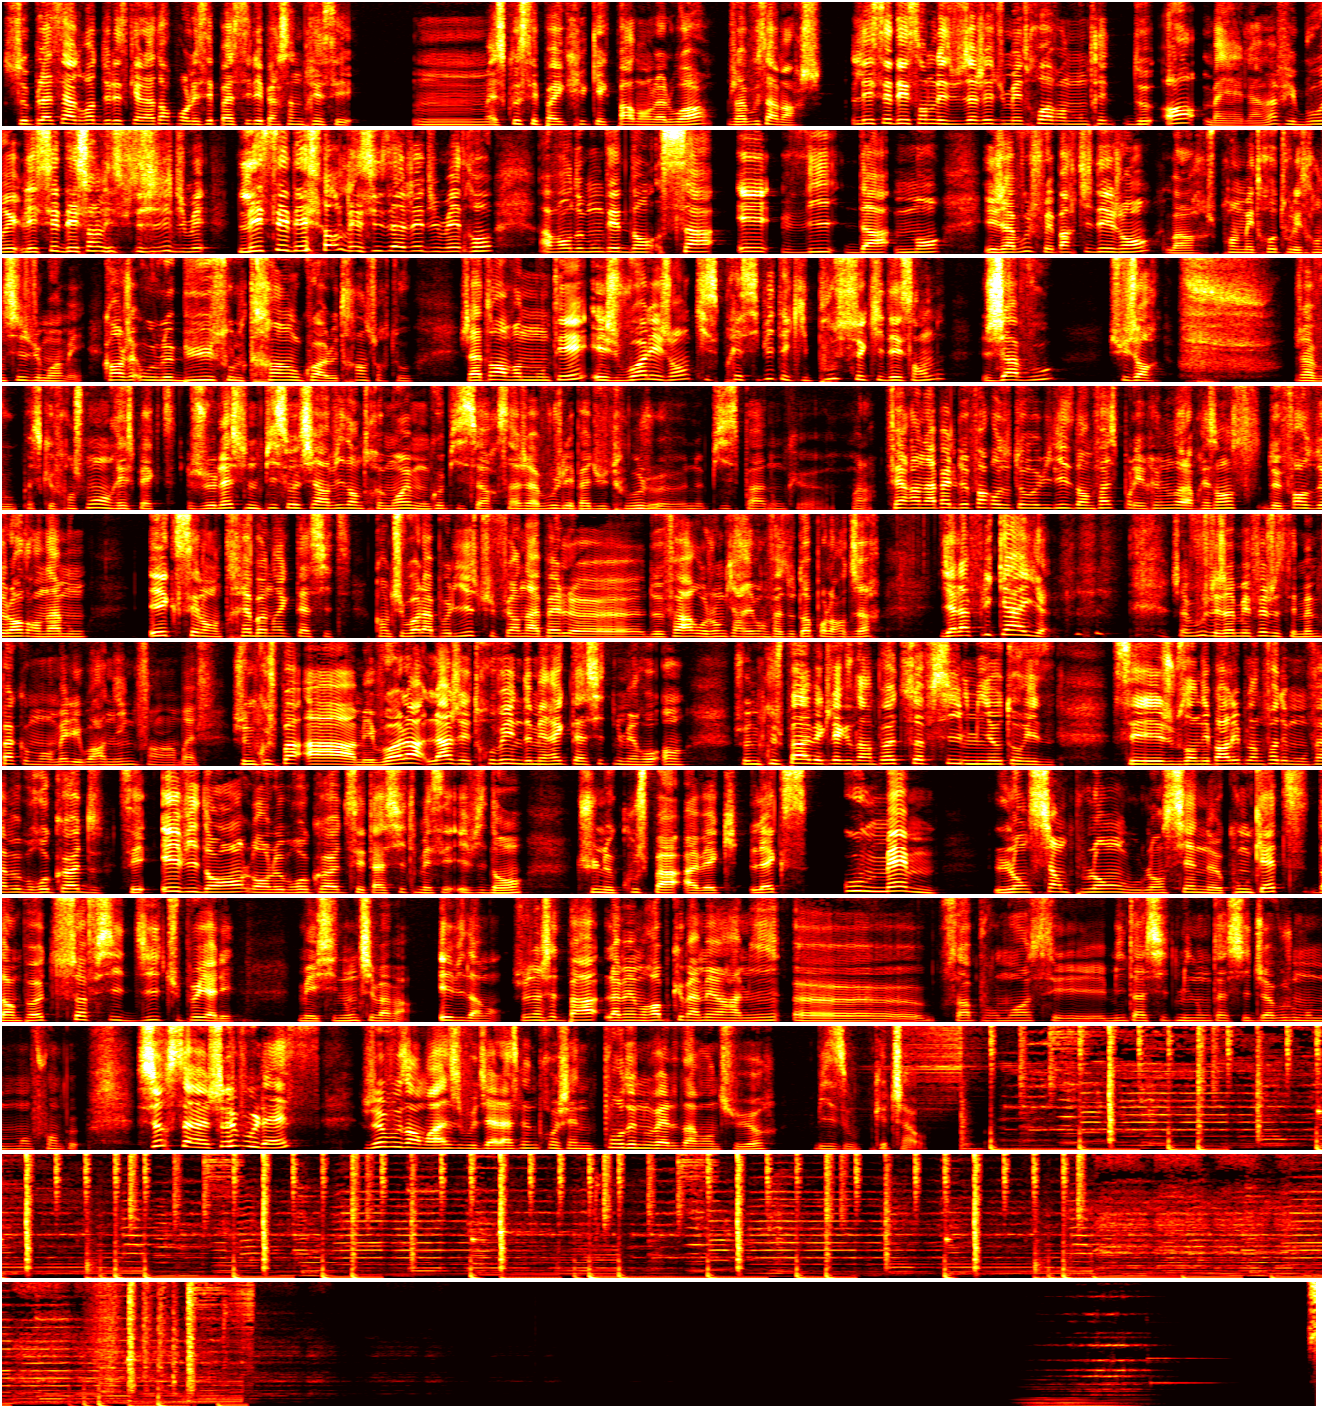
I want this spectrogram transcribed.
Se placer à droite de l'escalator pour laisser passer les personnes pressées. Hmm, Est-ce que c'est pas écrit quelque part dans la loi? J'avoue, ça marche. Laisser descendre les usagers du métro avant de montrer de oh mais la meuf est bourrée. Laisser descendre les usagers du mé laisser descendre les usagers du métro avant de monter dedans. Ça évidemment. Et j'avoue je fais partie des gens. Bah alors je prends le métro tous les 36 du mois mais quand ou le bus ou le train ou quoi le train surtout. J'attends avant de monter et je vois les gens qui se précipitent et qui poussent ceux qui descendent. J'avoue je suis genre J'avoue, parce que franchement, on respecte. Je laisse une pissotière vide entre moi et mon copisseur. Ça, j'avoue, je l'ai pas du tout. Je ne pisse pas, donc euh, voilà. Faire un appel de phare aux automobilistes d'en face pour les prévenir de la présence de forces de l'ordre en amont. Excellent, très bonne règle tacite. Quand tu vois la police, tu fais un appel euh, de phare aux gens qui arrivent en face de toi pour leur dire il y a la flicaille J'avoue, je l'ai jamais fait, je sais même pas comment on met les warnings, enfin bref. Je ne couche pas. Ah, mais voilà, là j'ai trouvé une de mes règles tacites numéro 1. Je ne couche pas avec l'ex d'un pote sauf s'il m'y autorise. C'est, je vous en ai parlé plein de fois de mon fameux brocode. C'est évident, dans le brocode, c'est tacite, mais c'est évident. Tu ne couches pas avec l'ex ou même l'ancien plan ou l'ancienne conquête d'un pote, sauf s'il dit tu peux y aller. Mais sinon, tu vas pas. Évidemment. Je n'achète pas la même robe que ma meilleure amie. Euh, ça, pour moi, c'est mi-tacite, mi-non tacite. J'avoue, je m'en fous un peu. Sur ce, je vous laisse. Je vous embrasse. Je vous dis à la semaine prochaine pour de nouvelles aventures. Bisous. Que ciao.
